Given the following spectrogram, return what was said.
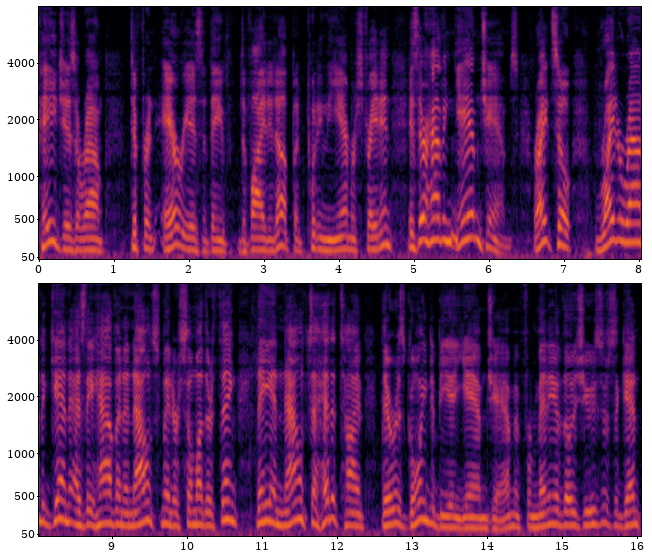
pages around different areas that they've divided up, but putting the yammer straight in, is they're having yam jams, right? So, right around again, as they have an announcement or some other thing, they announce ahead of time there is going to be a yam jam. And for many of those users, again,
